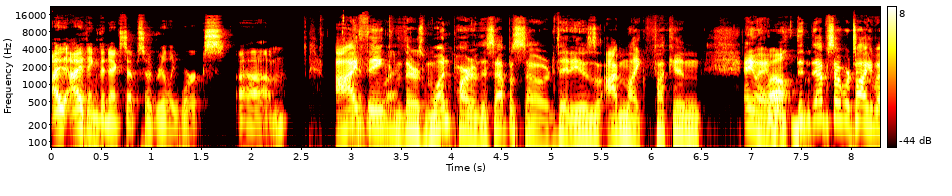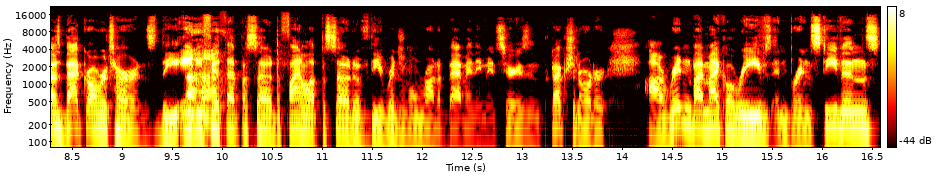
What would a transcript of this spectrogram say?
I, I think the next episode really works. Um, I in a big think way. there's one part of this episode that is I'm like fucking anyway. Well- the episode we're talking about is Batgirl Returns, the Uh-huh. 85th episode, the final episode of the original run of Batman the Animated Series in production order, uh, written by Michael Reaves and Brynne Stephens,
